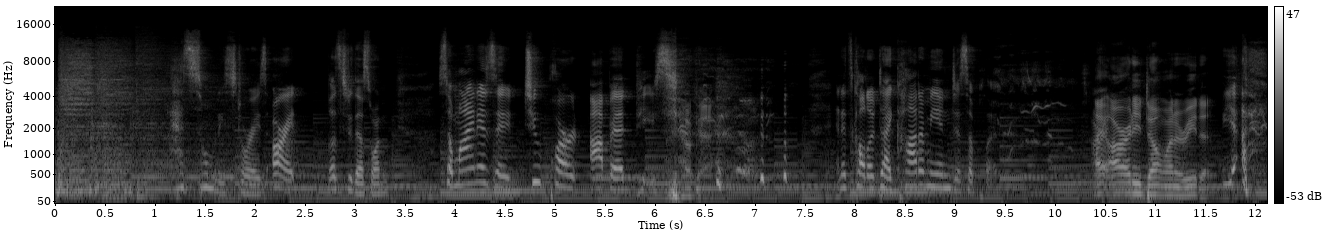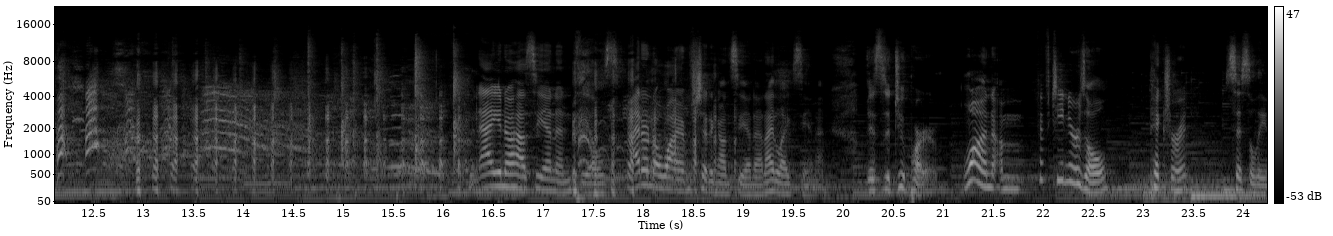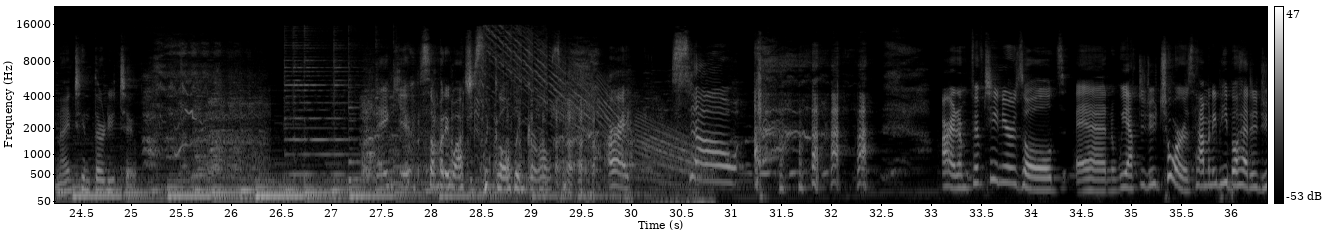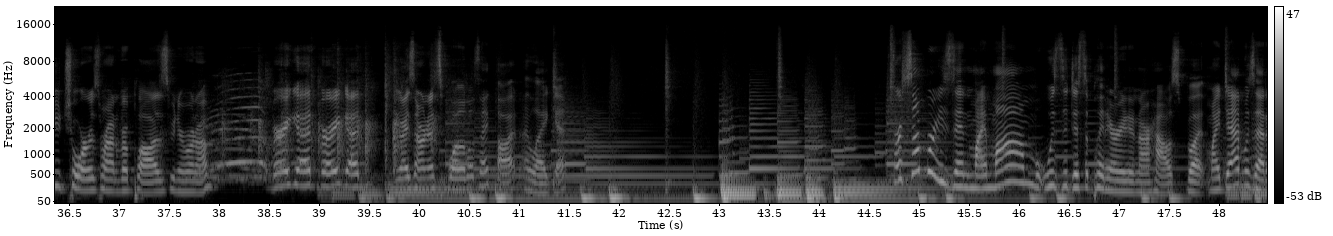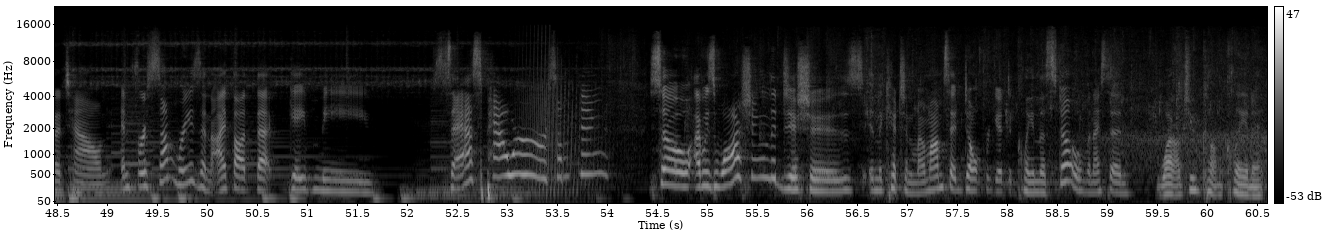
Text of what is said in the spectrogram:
I had so many stories. All right, let's do this one. So mine is a two-part op-ed piece, okay. and it's called "A Dichotomy in Discipline." I already don't want to read it. Yeah. Now you know how CNN feels. I don't know why I'm shitting on CNN. I like CNN. This is a two-parter. One, I'm 15 years old. Picture it. Sicily, 1932. Thank you. Somebody watches the Golden Girls. All right. So, all right, I'm 15 years old and we have to do chores. How many people had to do chores? Round of applause. We never know. Very good, very good. You guys aren't as spoiled as I thought. I like it. For some reason, my mom was the disciplinarian in our house, but my dad was out of town. And for some reason, I thought that gave me sass power or something. So I was washing the dishes in the kitchen. My mom said, Don't forget to clean the stove. And I said, Why don't you come clean it?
